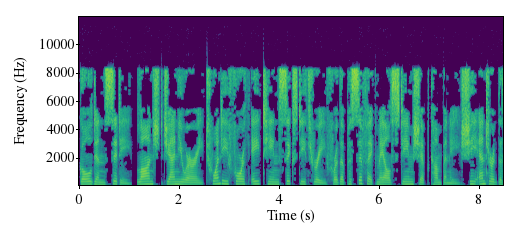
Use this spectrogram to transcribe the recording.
Golden City, launched January 24, 1863 for the Pacific Mail Steamship Company she entered the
